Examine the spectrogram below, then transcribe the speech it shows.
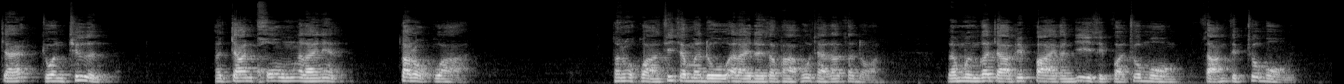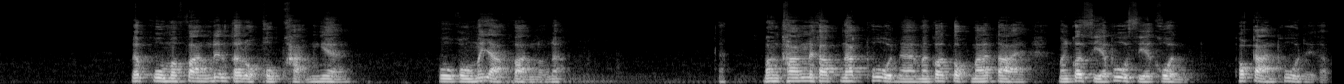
แจ๊คชวนชื่น อาจารย์คงอะไรเนี่ย ตลกกว่า ตลกกว่าที่จะมาดูอะไรในสภาผู้แทนราษฎร แล้วมึงก็จะอภิปรายกันยี่สิบกว่าชั่วโมงสามสิบชั่วโมง แล้วกูมาฟังเรื่องตลกขบขันเงี้ยกูคงไม่อยากฟังหรอกนะบางครั้งนะครับ นักพูดนะมันก็ตกม้าตาย มันก็เสียผู้เสียคน เพราะการพูดเลยครับ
